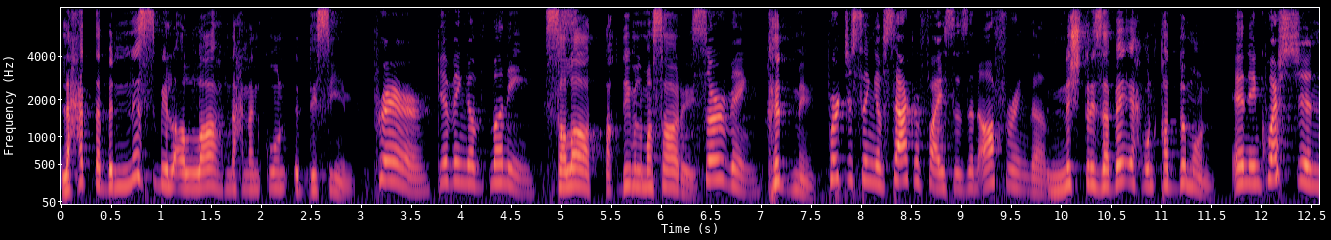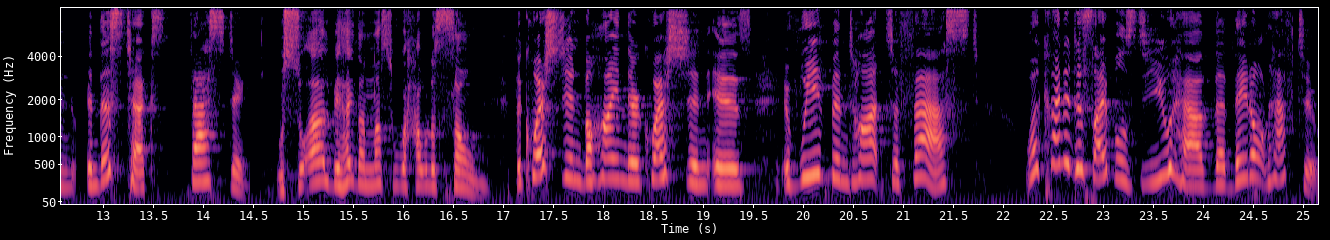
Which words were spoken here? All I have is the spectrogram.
لحتى بالنسبة لله نحن نكون قديسين Prayer, giving of money, صلاه تقديم المصاري serving, خدمه purchasing of sacrifices and offering them. نشتري ذبائح ونقدمهم And in question in this text, fasting. والسؤال بهيدا النص هو حول الصوم The question behind their question is if we've been taught to fast, what kind of disciples do you have that they don't have to?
